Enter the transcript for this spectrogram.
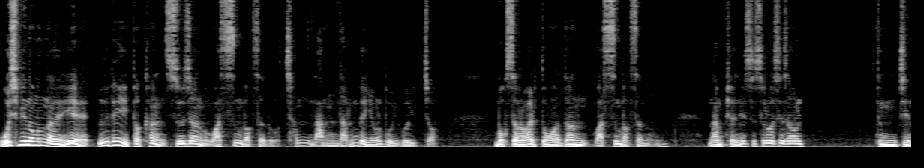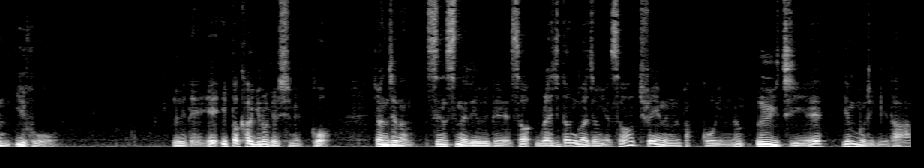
50이 넘은 나이에 의대에 입학한 수잔 왓슨 박사도 참 남다른 배경을 보이고 있죠. 목사로 활동하던 왓슨 박사는 남편이 스스로 세상을 등진 이후 의대에 입학하기로 결심했고 현재는 센스네리 의대에서 레지던 과정에서 트레이닝을 받고 있는 의지의 인물입니다.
